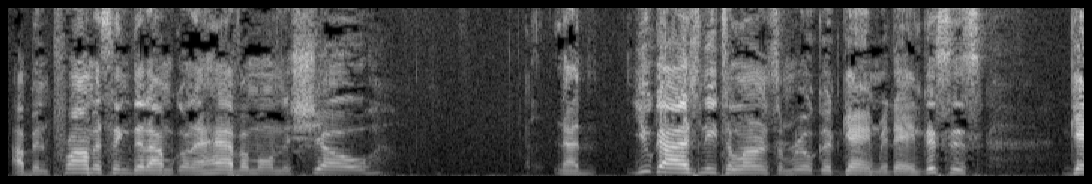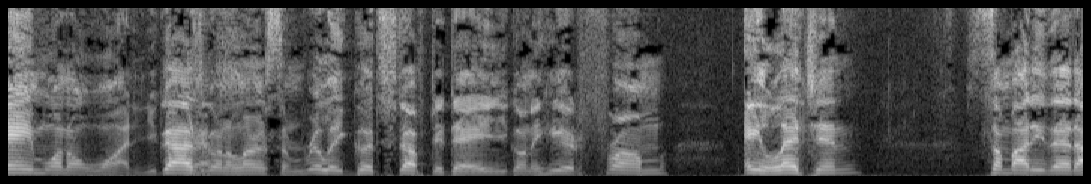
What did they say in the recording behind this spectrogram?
I've been promising that I'm going to have him on the show. Now, you guys need to learn some real good game today. This is game 101. You guys Yes. are going to learn some really good stuff today. You're going to hear it from a legend, somebody that I,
